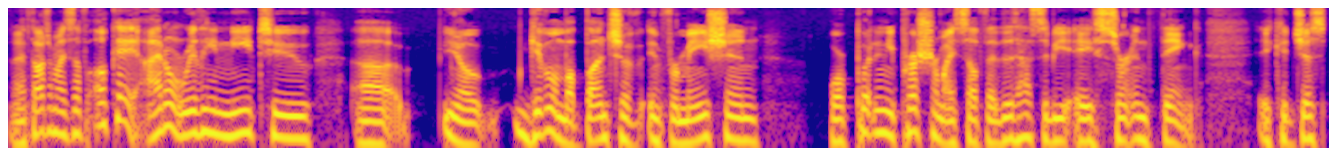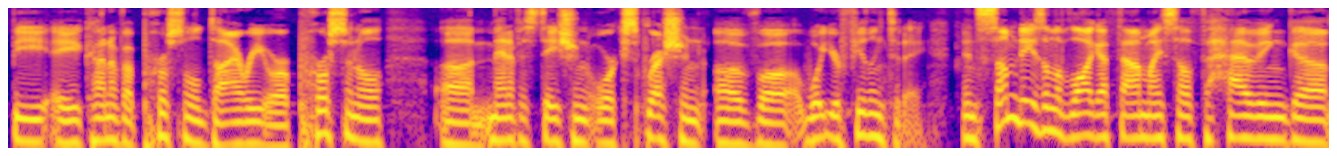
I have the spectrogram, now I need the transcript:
And i thought to myself okay i don't really need to uh, you know give him a bunch of information or put any pressure on myself that this has to be a certain thing. It could just be a kind of a personal diary or a personal uh, manifestation or expression of uh, what you're feeling today. And some days on the vlog, I found myself having uh,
